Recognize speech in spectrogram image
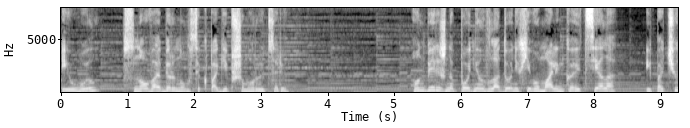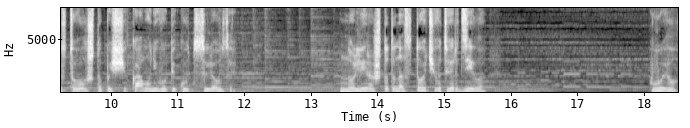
и Уилл снова обернулся к погибшему рыцарю. Он бережно поднял в ладонях его маленькое тело и почувствовал, что по щекам у него бегут слезы но Лира что-то настойчиво твердила. «Уилл,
